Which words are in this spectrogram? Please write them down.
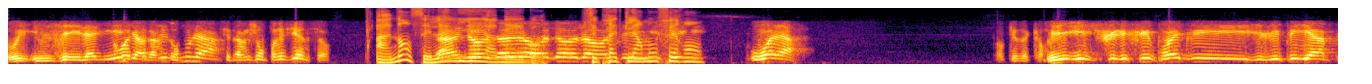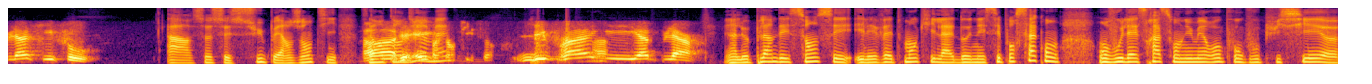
Oui, c'est l'Allier, Ouais, c'est la région parisienne, ça. Ah non, c'est Ah, l'Allier, C'est près de Clermont-Ferrand. Voilà. Ok, d'accord. Mais je suis, je suis prêt de lui, lui payer un plat s'il faut. Ah, ça c'est super gentil. Vous Ah, avez entendu, gentil, ça. Des fringues Ah. et un plat. Hein, Le plein d'essence et, et les vêtements qu'il a donnés. C'est pour ça qu'on on vous laissera son numéro pour que vous puissiez euh,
